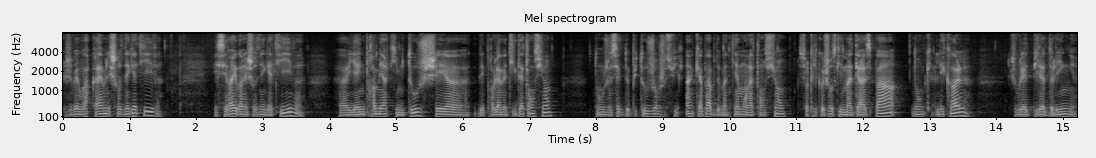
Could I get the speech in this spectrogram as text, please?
je vais voir quand même les choses négatives. Et c'est vrai que dans les choses négatives, euh, il y a une première qui me touche, c'est euh, des problématiques d'attention. Donc je sais que depuis toujours, je suis incapable de maintenir mon attention sur quelque chose qui ne m'intéresse pas. Donc l'école, je voulais être pilote de ligne.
